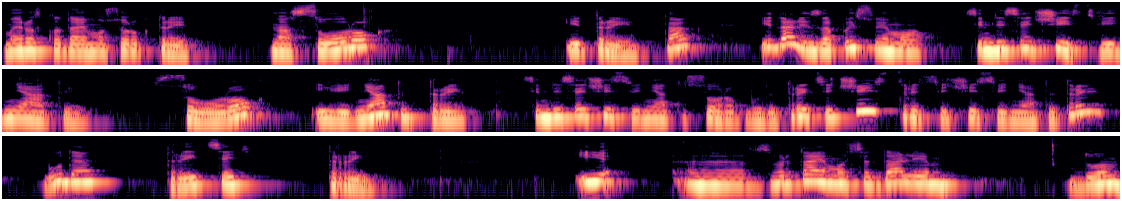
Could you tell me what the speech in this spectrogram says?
Ми розкладаємо 43 на 40 і 3. Так? І далі записуємо 76 відняти 40 і відняти 3. 76 відняти 40 буде 36, 36 відняти 3 буде 33. І звертаємося далі до,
